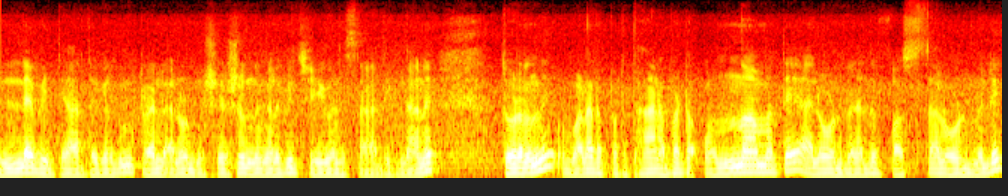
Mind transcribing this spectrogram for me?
എല്ലാ വിദ്യാർത്ഥികൾക്കും ട്രയൽ അലോട്ട്മെന്റ് ശേഷം നിങ്ങൾക്ക് ചെയ്യുവാൻ സാധിക്കുന്നതാണ്. തുടർന്ന് വളരെ പ്രധാനപ്പെട്ട ഒന്നാമത്തെ അലോട്ട്മെന്റ് അത് ഫസ്റ്റ് അലോട്ട്മെന്റ്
